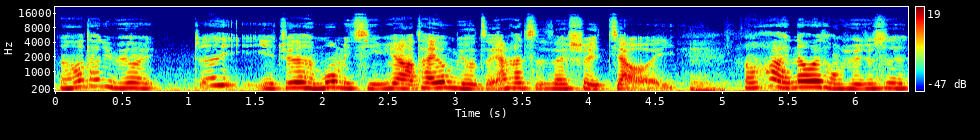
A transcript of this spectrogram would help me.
然后他女朋友就是也觉得很莫名其妙，他又没有怎样，他只是在睡觉而已。嗯，然后后来那位同学就是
